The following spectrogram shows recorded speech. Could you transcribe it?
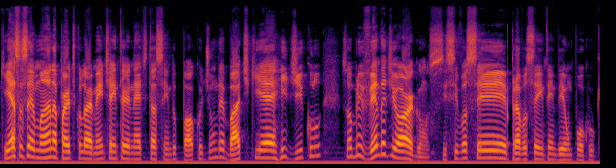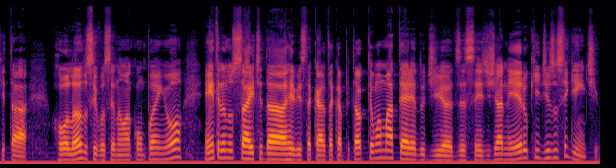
que essa semana, particularmente, a internet está sendo palco de um debate que é ridículo sobre venda de órgãos. E se você, para você entender um pouco o que está rolando, se você não acompanhou, entra no site da revista Carta Capital que tem uma matéria do dia 16 de janeiro que diz o seguinte:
